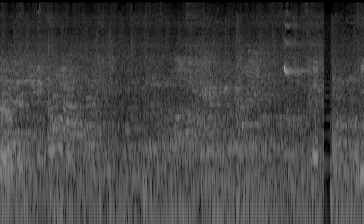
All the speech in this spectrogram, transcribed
앉으래 여기. 우리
